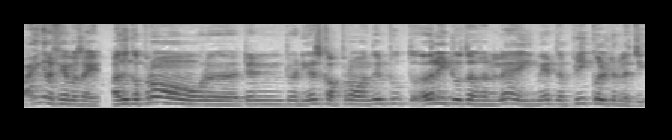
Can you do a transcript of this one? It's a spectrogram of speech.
பயங்கர ஃபேமஸ் ஆகி அதுக்கப்புறம் ஒரு டென் டுவெண்ட்டி இயர்ஸ்க்கு அப்புறம் வந்து டூ ஏர்லி டூ தௌசண்ட்ல மேட் த ப்ரீக்வல் ட்ரிலஜி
